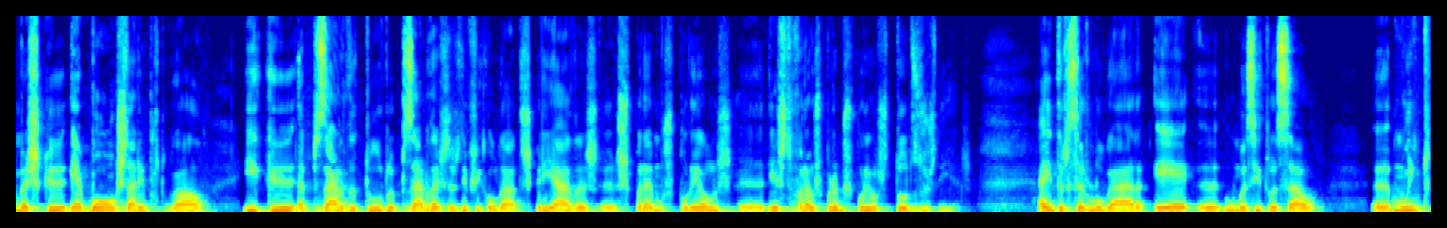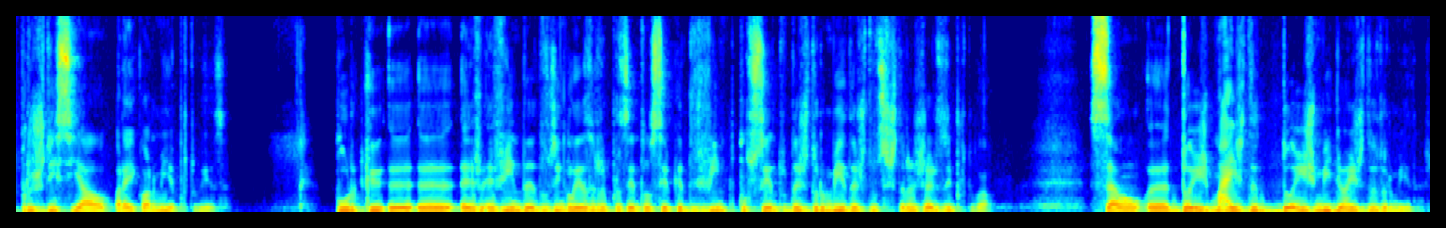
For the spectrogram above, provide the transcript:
mas que é bom estar em Portugal e que, apesar de tudo, apesar destas dificuldades criadas, uh, esperamos por eles, uh, este verão, esperamos por eles todos os dias. Em terceiro lugar, é uma situação muito prejudicial para a economia portuguesa porque a, vinda dos ingleses representam cerca de 20% das dormidas dos estrangeiros em Portugal. São dois, mais de 2 milhões de dormidas.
